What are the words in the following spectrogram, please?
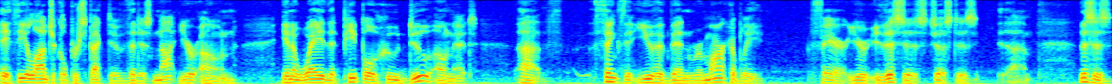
a theological perspective that is not your own in a way that people who do own it uh, th- think that you have been remarkably fair. You're, this is just as um, this is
